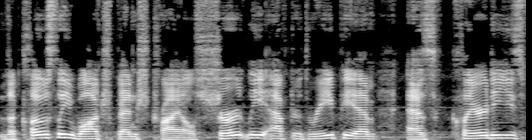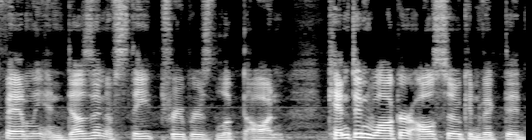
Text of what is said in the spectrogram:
the closely watched bench trial shortly after 3 p.m. as Clardy's family and dozen of state troopers looked on. Kenton Walker also convicted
